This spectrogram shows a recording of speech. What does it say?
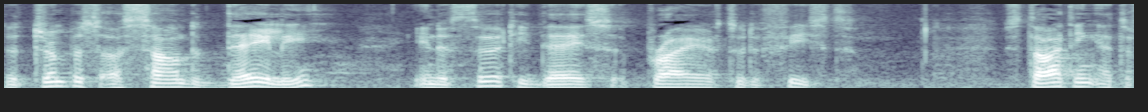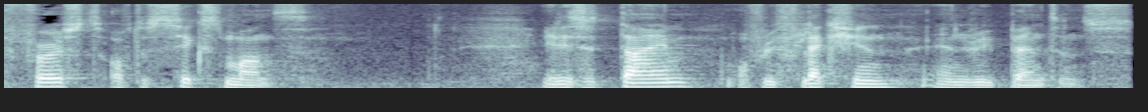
the trumpets are sounded daily in the 30 days prior to the feast, starting at the first of the sixth month. It is a time of reflection and repentance.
